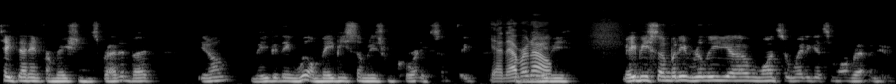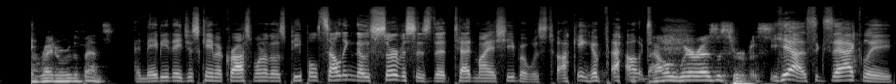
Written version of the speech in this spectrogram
take that information and spread it, but you know, maybe they will. Maybe somebody's recording something. Yeah, never you know, know. Maybe, maybe somebody really uh, wants a way to get some more revenue right over the fence. And maybe they just came across one of those people selling those services that Ted Mayeshiba was talking about. Malware as a service. Yes, exactly.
